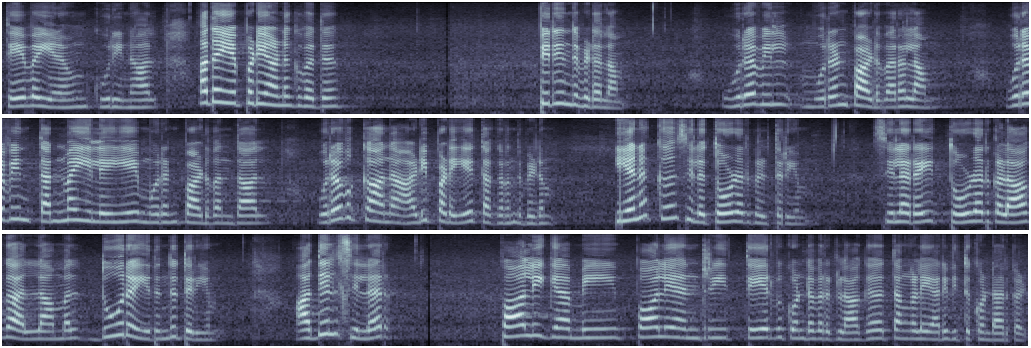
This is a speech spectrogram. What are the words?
தேவை எனவும் கூறினால் அதை எப்படி அணுகுவது? பிரிந்து விடலாம் உறவில் முரண்பாடு வரலாம். உறவின் தன்மையிலேயே முரண்பாடு வந்தால் உறவுக்கான அடிப்படையே தகர்ந்துவிடும். எனக்கு சில தோழர்கள் தெரியும். சிலரை தோழர்களாக அல்லாமல் தூர இருந்து தெரியும். அதில் சிலர் பாலிகமி பாலியன்றி தேர்வு கொண்டவர்களாக தங்களை அறிவித்துக் கொண்டார்கள்.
